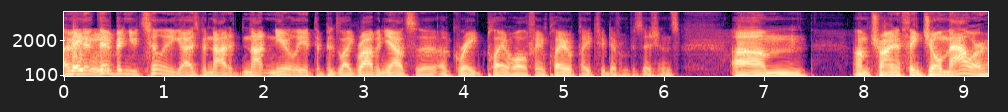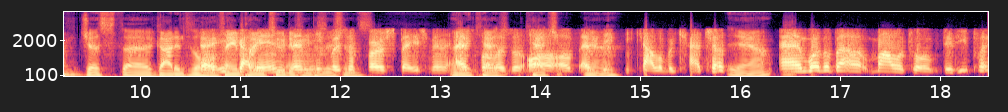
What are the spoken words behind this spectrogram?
I mean, there, maybe- there have been utility guys, but not not nearly at the like Robin Yount's a, a great player, Hall of Fame player who played two different positions. Um, I'm trying to think. Joe Mauer just uh, got into the Hall of Fame playing in, two different and he was positions. Baseman And as well as an all of yeah. MVP caliber catcher. yeah. And what about Molitor? Did he play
